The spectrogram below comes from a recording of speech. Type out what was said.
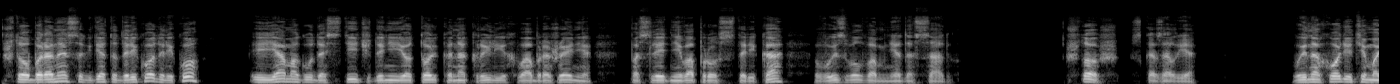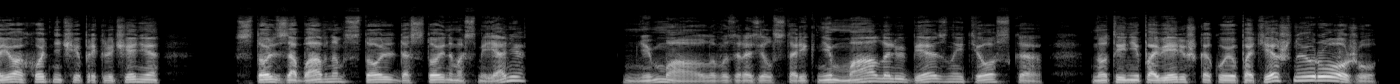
что баронесса где-то далеко-далеко, и я могу достичь до нее только на крыльях воображения. Последний вопрос старика вызвал во мне досаду. — Что ж, — сказал я, — вы находите мое охотничье приключение столь забавным, столь достойным осмеяния? — Немало, — возразил старик, — немало, любезный тезка, но ты не поверишь, какую потешную рожу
